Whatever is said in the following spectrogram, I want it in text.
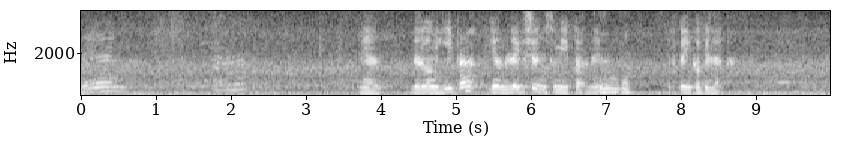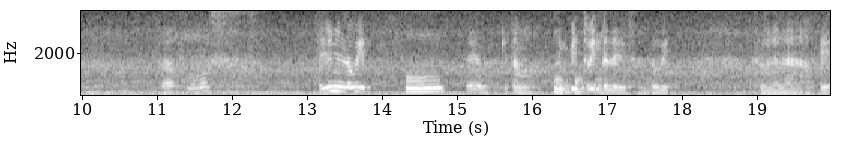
Then, ayan. Dalawang hita. Yun, legs yun, sumipa na yun. Ito pa yung kabila. Tapos, ayun yung lawit. Um, Ayun, kita mo? In between the legs, lawit. So, lalaki.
